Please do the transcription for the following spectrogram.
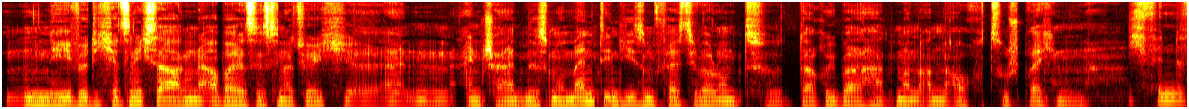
Nee, würde ich jetzt nicht sagen, aber es ist natürlich äh, ein entscheidendes Moment in diesem Festival und darüber hat man dann auch zu sprechen. Ich finde,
